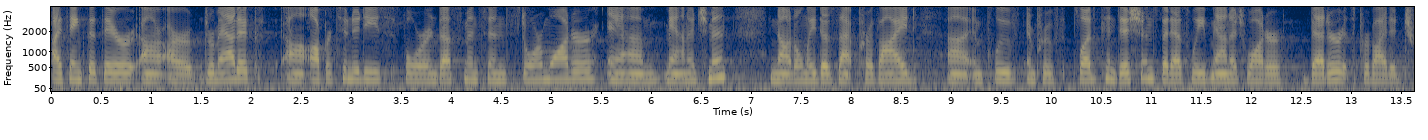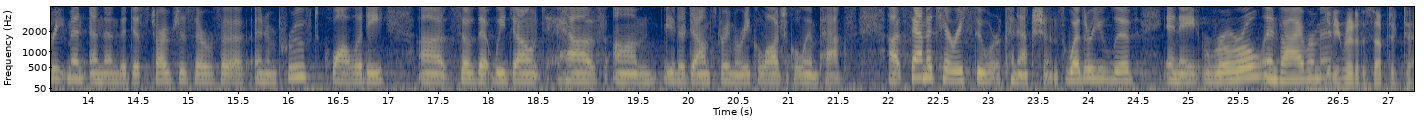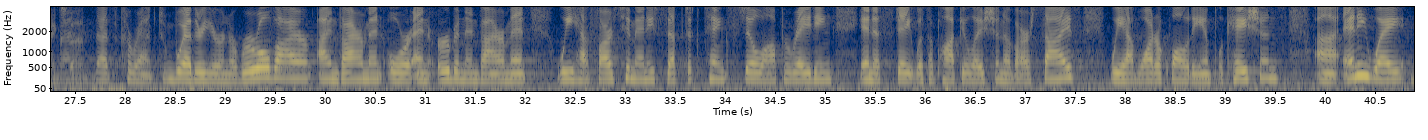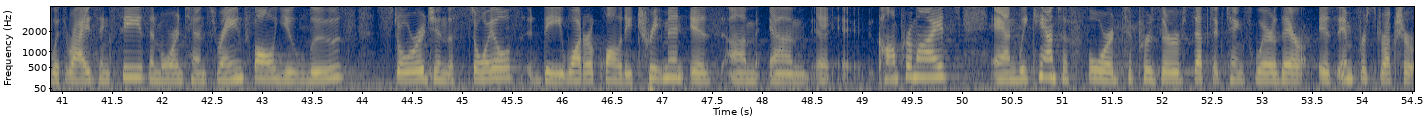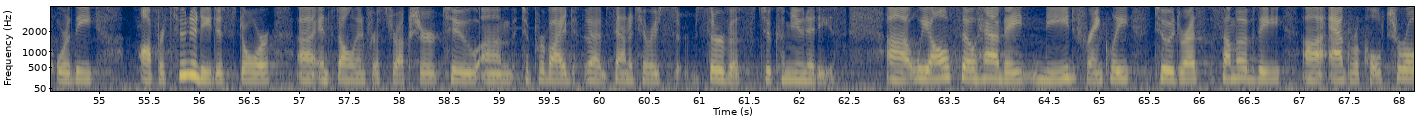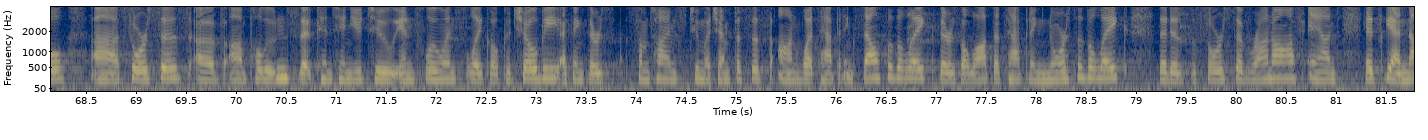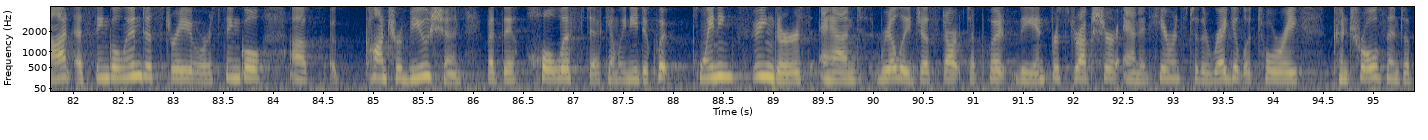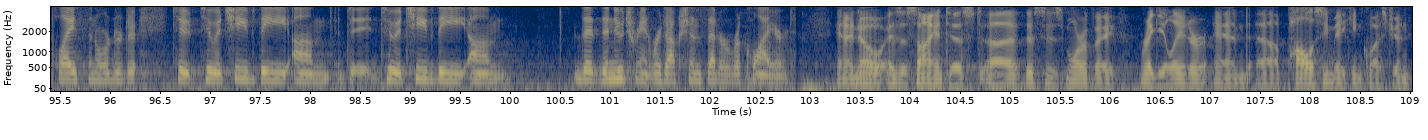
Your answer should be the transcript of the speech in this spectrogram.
I think that there are, are dramatic uh, opportunities for investments in stormwater and management. Not only does that provide uh, improve, improved flood conditions, but as we manage water better, it's provided treatment, and then the discharges are of a, an improved quality uh, so that we don't have um, you know, downstream or ecological impacts. Uh, sanitary sewer connections, whether you live in a rural environment. Getting rid of the septic tanks that's, then. That's correct. Whether you're in a rural environment or an urban environment, we have far too many septic tanks still operating in a state with a population of our size. We have water quality implications. Uh, anyway, with rising seas and more intense rainfall, you lose storage in the soils. The water quality treatment is um, um, eh, eh, compromised, and we can't afford to preserve septic tanks where there is infrastructure or the opportunity to store, uh, install infrastructure to, um, to provide uh, sanitary ser- service to communities. Uh, we also have a need, frankly, to address some of the uh, agricultural uh, sources of uh, pollutants that continue to influence Lake Okeechobee. I think there's sometimes too much emphasis on what's happening south of the lake. There's a lot that's happening north of the lake that is the source of runoff, and it's again not a single industry or a single contribution, but the holistic. And we need to quit pointing fingers and really just start to put the infrastructure and adherence to the regulatory controls into place in order to, to, to achieve the, um, to, to, achieve the, um, the, the nutrient reductions that are required. And I know as a scientist, uh, this is more of a regulator and uh, policy making question,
